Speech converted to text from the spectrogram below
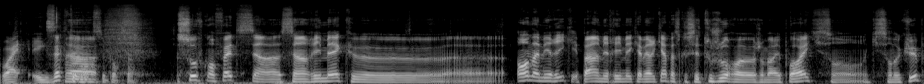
Ouais, exactement, Euh, c'est pour ça. Sauf qu'en fait, c'est un, un remake en Amérique et pas un remake américain parce que c'est toujours Jean-Marie Poiret qui s'en occupe.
